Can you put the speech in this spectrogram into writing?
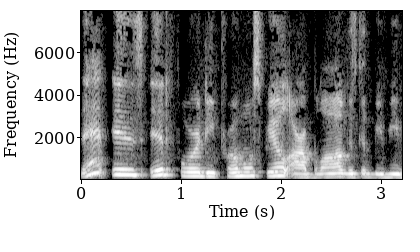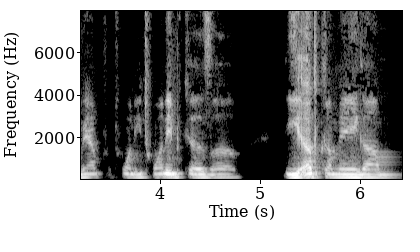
that is it for the promo spiel. Our blog is going to be revamped for 2020 because of the upcoming um,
